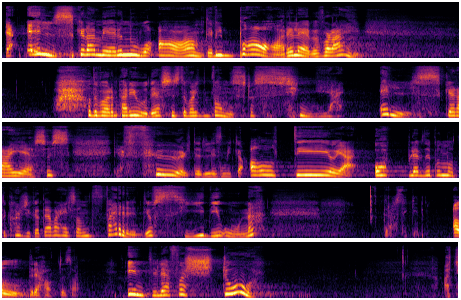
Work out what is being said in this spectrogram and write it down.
Jeg elsker deg mer enn noe annet. Jeg vil bare leve for deg. Og Det var en periode jeg syntes det var litt vanskelig å synge. Jeg elsker deg, Jesus. Jeg følte det liksom ikke alltid, og jeg opplevde på en måte kanskje ikke at jeg var helt sånn verdig å si de ordene. Dere har sikkert aldri hatt det sånn. Inntil jeg forsto at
